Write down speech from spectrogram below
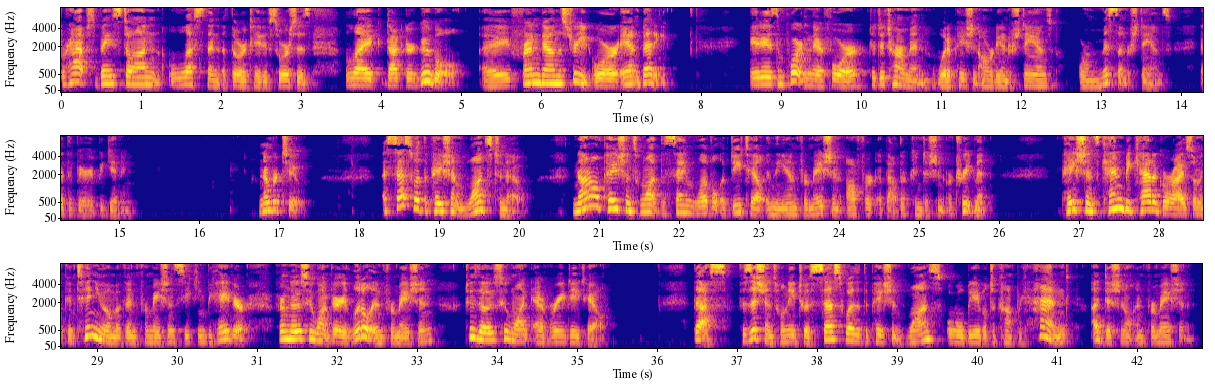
perhaps based on less than authoritative sources, like Dr. Google, a friend down the street, or Aunt Betty. It is important, therefore, to determine what a patient already understands or misunderstands at the very beginning. Number two, assess what the patient wants to know not all patients want the same level of detail in the information offered about their condition or treatment. Patients can be categorized on a continuum of information seeking behavior, from those who want very little information to those who want every detail. Thus, physicians will need to assess whether the patient wants or will be able to comprehend additional information.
